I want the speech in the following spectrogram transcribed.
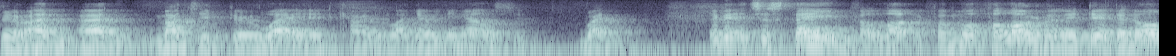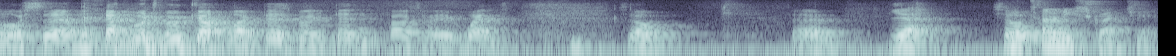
You know, I hadn't, I hadn't magicked it away, it kind of like everything else, it went. If it had sustained for, lo- for, mo- for longer than it did, then almost certainly I would have gone like this, but it didn't. Fortunately, it went. So, um, yeah. So, Did Tony scratch it?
